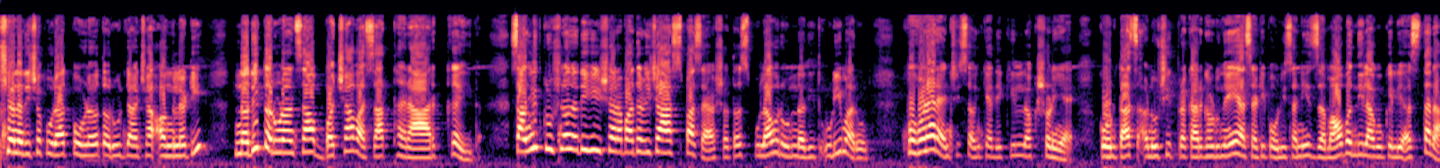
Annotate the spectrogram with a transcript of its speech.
कृष्णा नदीच्या पुरात पोहणं तरुणाच्या अंगलटी. नदीत तरुणाचा बचावाचा थरार कैद. सांगलीत कृष्णा नदी ही इशारा पातळीच्या आसपास आहे. अशातच पुलावरून नदीत उडी मारून पोहणाऱ्यांची संख्या देखील लक्षणीय आहे. कोणताच अनुचित प्रकार घडू नये यासाठी पोलिसांनी जमावबंदी लागू केली असताना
